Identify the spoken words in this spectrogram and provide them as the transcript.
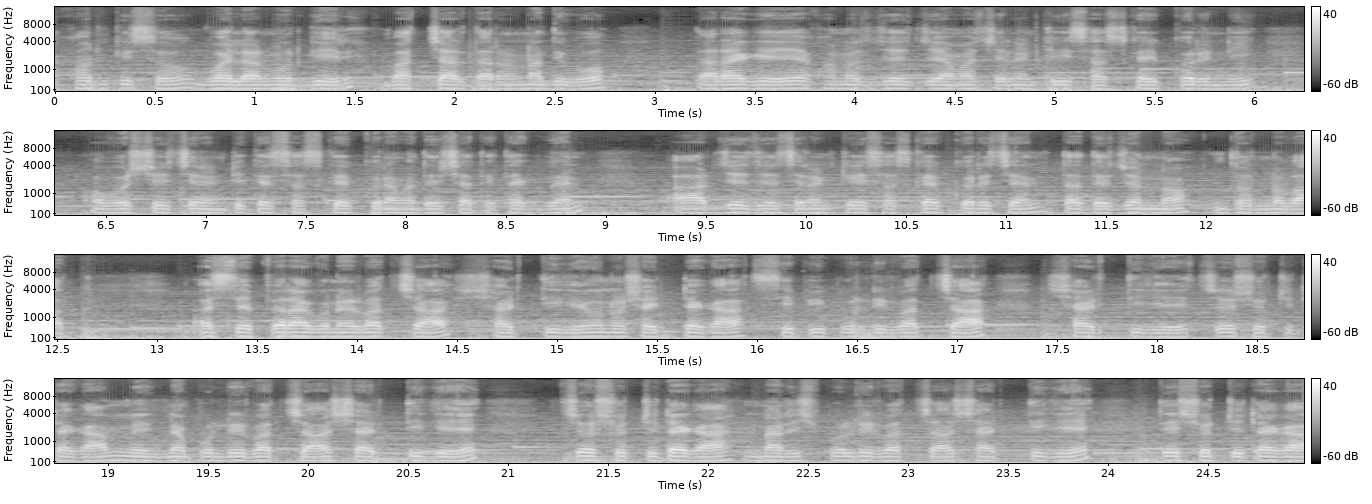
এখন কিছু ব্রয়লার মুরগির বাচ্চার ধারণা দিব। তার আগে এখনও যে যে আমার চ্যানেলটি সাবস্ক্রাইব করেনি অবশ্যই চ্যানেলটিকে সাবস্ক্রাইব করে আমাদের সাথে থাকবেন। আর যে যে চ্যানেলটি সাবস্ক্রাইব করেছেন, তাদের জন্য ধন্যবাদ। আছে প্যারাগনের বাচ্চা, ষাট থেকে উনষাট টাকা। সিপি পোল্ট্রির বাচ্চা, ষাট থেকে চৌষট্টি টাকা। মেঘনা পোল্ট্রির বাচ্চা, ষাট থেকে চৌষট্টি টাকা। নারিশ পোল্ট্রির বাচ্চা, ষাট থেকে তেষট্টি টাকা।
